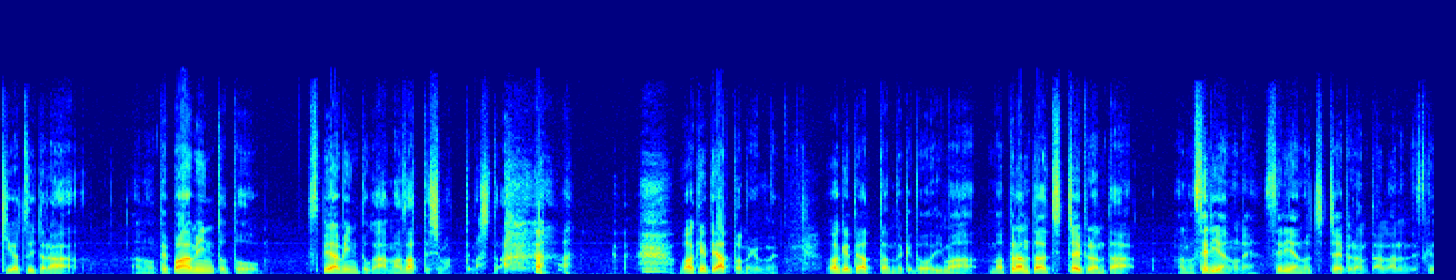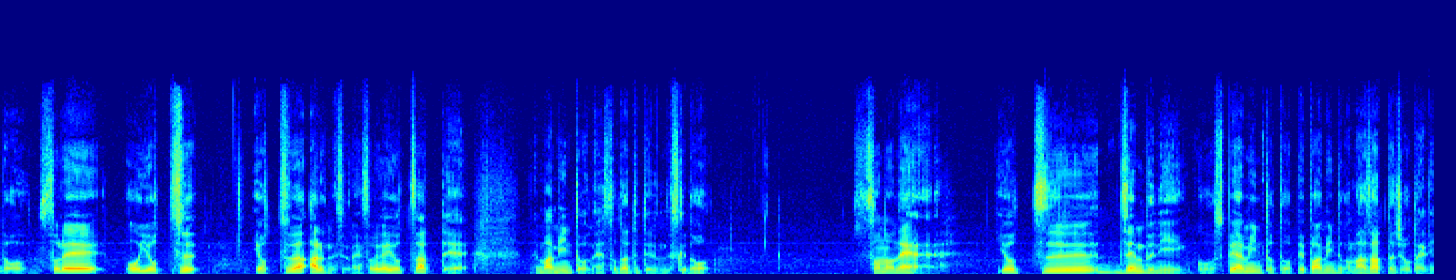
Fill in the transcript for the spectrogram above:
気が付いたらあのペパーミントとスペアミントが混ざってしまってました。分けてあったんだけどね。分けてあったんだけど今、まあ、プランターちっちゃいプランターあのセリアのねセリアのちっちゃいプランターがあるんですけどそれを4つ4つあるんですよね。それが4つあってまあミントをね育ててるんですけどそのね4つ全部にこうスペアミントとペパーミントが混ざった状態に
